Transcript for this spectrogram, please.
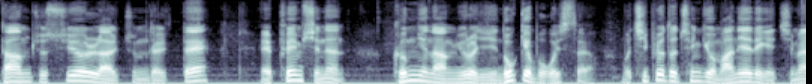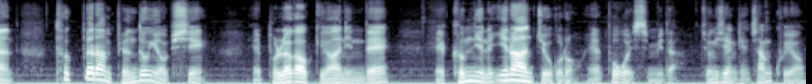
다음 주 수요일 날쯤 될 때 FMC는 금리 낙률을 이제 높게 보고 있어요. 뭐 지표도 챙기고 많이 해야 되겠지만 특별한 변동이 없이 예, 볼레갑 기간인데 예, 금리는 인하한 쪽으로 예, 보고 있습니다. 정시는 괜찮고요.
